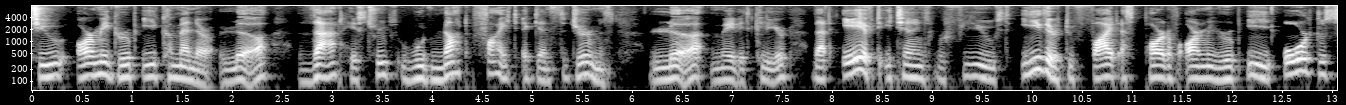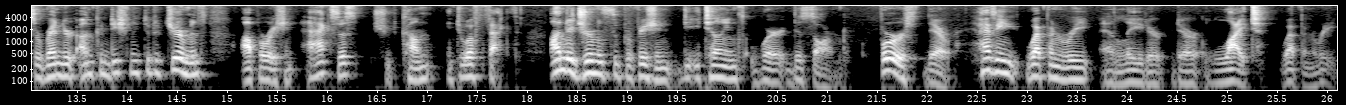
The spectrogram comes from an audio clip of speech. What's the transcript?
to Army Group E commander Löhr that his troops would not fight against the Germans. Löhr made it clear that if the Italians refused either to fight as part of Army Group E or to surrender unconditionally to the Germans, Operation Axis should come into effect. Under German supervision, the Italians were disarmed. First their heavy weaponry and later their light weaponry.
